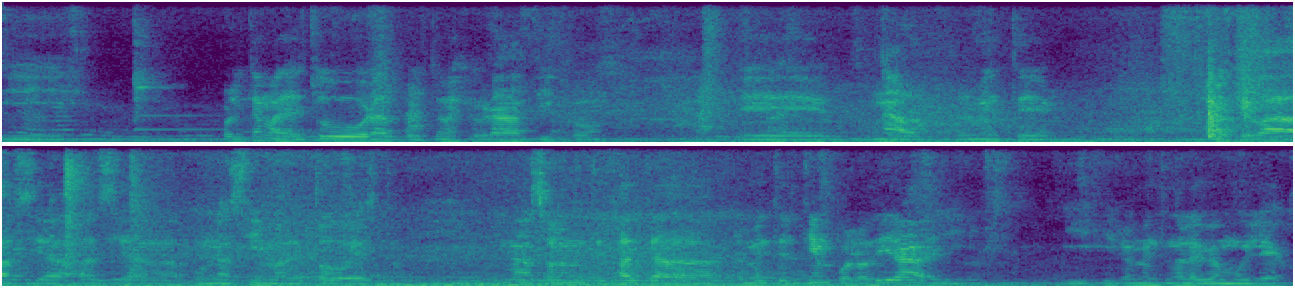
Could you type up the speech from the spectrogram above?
y por el tema de altura, por el tema geográfico, eh, nada, realmente creo que va hacia, hacia una cima de todo esto. Y nada, solamente falta, realmente el tiempo lo dirá y, realmente no le veo muy lejos,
